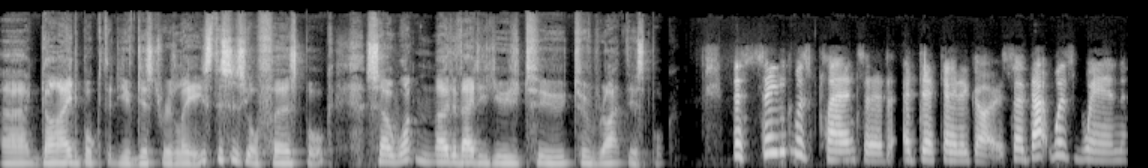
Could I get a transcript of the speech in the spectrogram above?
uh, guidebook that you've just released. This is your first book. So, what motivated you to to write this book? The seed was planted a decade ago. So that was when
